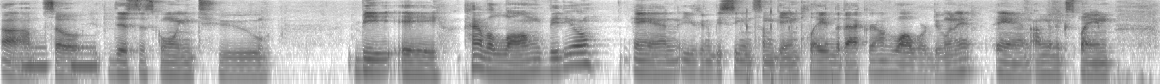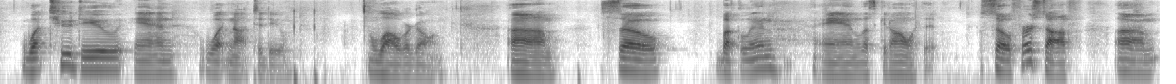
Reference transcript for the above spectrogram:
Um, so this is going to be a kind of a long video and you're going to be seeing some gameplay in the background while we're doing it. And I'm going to explain what to do and what not to do while we're going. Um, so buckle in and let's get on with it. So first off, um,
